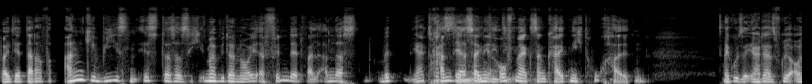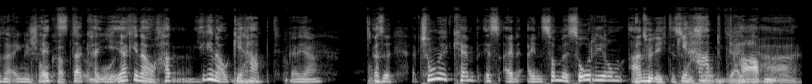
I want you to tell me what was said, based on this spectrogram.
weil der darauf angewiesen ist, dass er sich immer wieder neu erfindet, weil anders wird, Ja, kann trotzdem, der seine die- Auch nicht hochhalten. Ja gut, er hat ja früher auch eine eigene Show Letzter gehabt. Karriere, ja genau, hat, äh, genau, gehabt. Ja, ja. Also Dschungelcamp ist ein, ein Sammelsurium an Natürlich, das gehabt. Ja, haben. Ja,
